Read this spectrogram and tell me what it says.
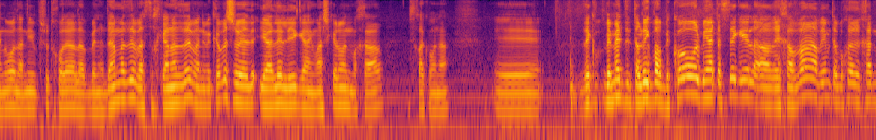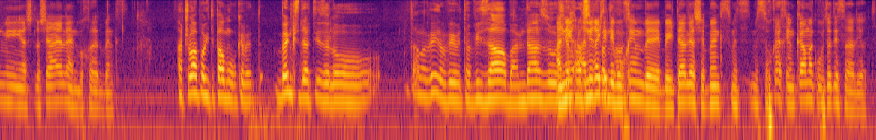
and Roll, אני פשוט חולה על הבן אדם הזה והשחקן הזה, ואני מקווה שהוא יעלה- יעלה ליגה עם אשקלון מחר, משחק עונה. אה, זה באמת, זה תלוי כבר בכל בניית הסגל הרחבה, ואם אתה בוחר אחד מהשלושה האלה, אני בוחר את בנקס. התשובה פה היא טיפה מורכבת. בנקס דעתי זה לא... אתה מביא, מביא את אביזר בעמדה הזו. אני, אני ראיתי. דיווחים ב- באיטליה שבנקס משוחח עם כמה קבוצות ישראליות.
